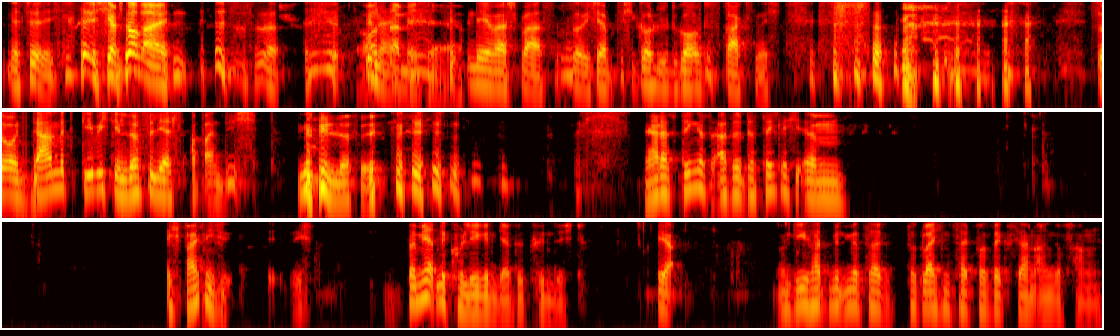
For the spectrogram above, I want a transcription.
Natürlich. Ich habe noch einen. so. Raus Nein. damit. Ja. Nee, war Spaß. So, ich habe, ich, du, du, du fragst nicht. so, und damit gebe ich den Löffel jetzt ab an dich. Löffel. Ja, das Ding ist also tatsächlich, ähm, ich weiß nicht, ich, bei mir hat eine Kollegin ja gekündigt. Ja. Und die hat mit mir zur, zur gleichen Zeit vor sechs Jahren angefangen.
